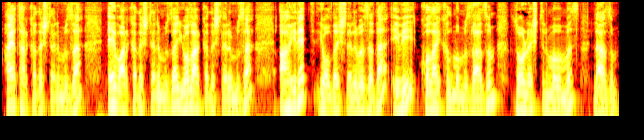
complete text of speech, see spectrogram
Hayat arkadaşlarımıza, ev arkadaşlarımıza, yol arkadaşlarımıza, ahiret yoldaşlarımıza da evi kolay kılmamız lazım, zorlaştırmamamız lazım.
